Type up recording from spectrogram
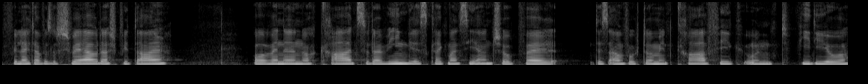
vielleicht ein bisschen schwer oder Spital. Aber wenn du nach Graz oder Wien gehst, kriegt man sicher einen Job, weil das einfach da mit Grafik und Video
